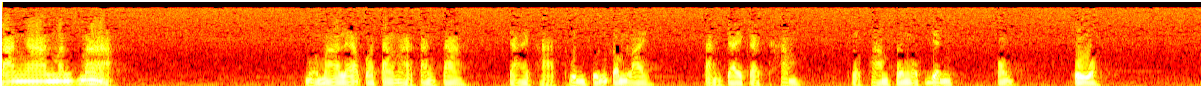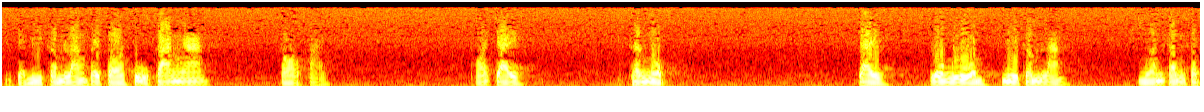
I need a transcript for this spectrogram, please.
การงานมันมาก เมื่อมาแล้วก็ตั้งหน้าตั้งตาจะให้ขาดทุนสุนกำไรตั้งใจกระทำเพื่อความสงบเย็นของตัว จะมีกำลังไปต่อสู้การงานต่อไปพอใจสงบ ใจลงรวมมีกำลัง เหมือนกันกับ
